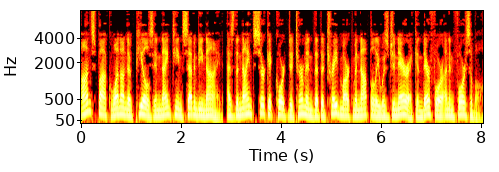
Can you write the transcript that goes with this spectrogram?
Anspach won on appeals in 1979, as the Ninth Circuit Court determined that the trademark monopoly was generic and therefore unenforceable.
